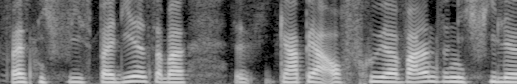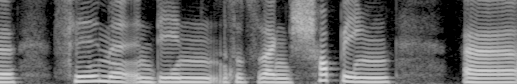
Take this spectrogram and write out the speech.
ich weiß nicht, wie es bei dir ist, aber es gab ja auch früher wahnsinnig viele Filme, in denen sozusagen Shopping äh,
